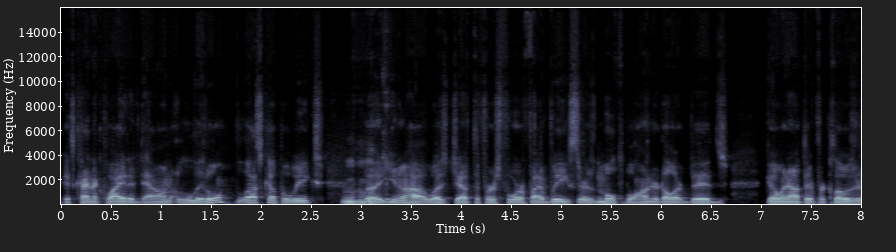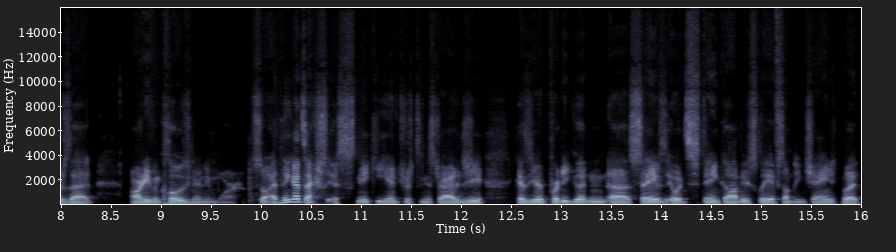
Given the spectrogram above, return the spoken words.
It's kind of quieted down a little the last couple weeks, mm-hmm. but you know how it was, Jeff. The first four or five weeks, there's multiple hundred dollar bids going out there for closers that aren't even closing anymore. So I think that's actually a sneaky, interesting strategy because you're pretty good in uh, saves. It would stink, obviously, if something changed, but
